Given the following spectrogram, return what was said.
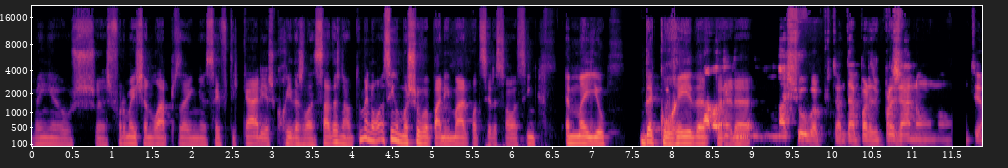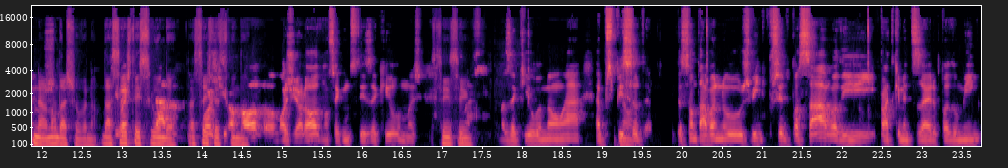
vêm os, as formation laps em safety car e as corridas lançadas, não, também não, assim uma chuva para animar, pode ser só assim a meio da corrida para. Não dá chuva, portanto, dá para, para já não, não temos. Não, não dá chuva, não. Dá sexta e segunda. Dá sexta e segunda. Ou Mogiorod, não sei como se diz aquilo, mas. Sim, sim. Mas, mas aquilo não há. A precipitação, estava nos 20% para sábado e praticamente zero para domingo,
